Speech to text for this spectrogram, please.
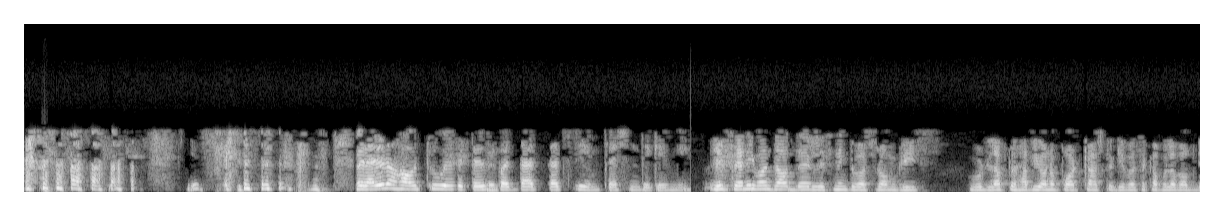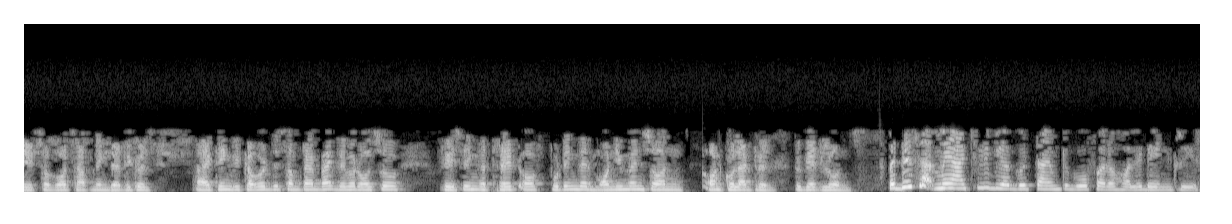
yes. well, I don't know how true it is, yes. but that that's the impression they gave me. If anyone's out there listening to us from Greece, would love to have you on a podcast to give us a couple of updates of what's happening there because I think we covered this some time back. They were also facing a threat of putting their monuments on on collateral to get loans. But this uh, may actually be a good time to go for a holiday in Greece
